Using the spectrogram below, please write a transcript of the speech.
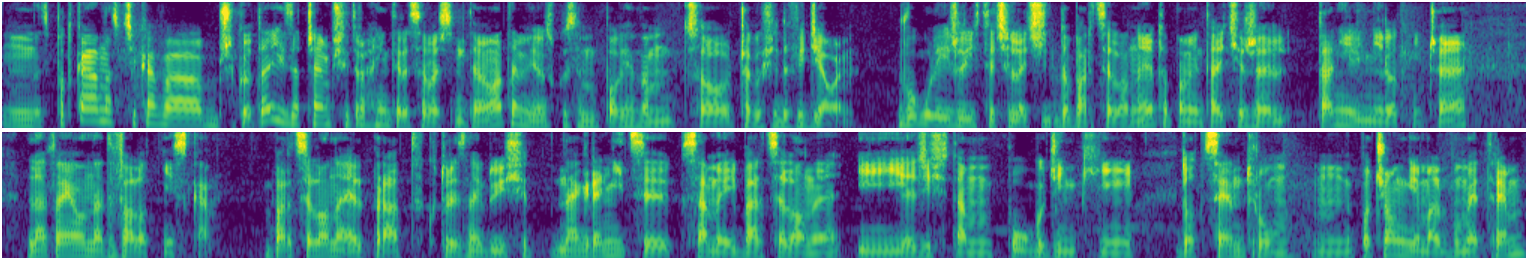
Mm, spotkała nas ciekawa przygoda i zacząłem się trochę interesować tym tematem, w związku z tym powiem wam, co, czego się dowiedziałem. W ogóle, jeżeli chcecie lecieć do Barcelony, to pamiętajcie, że tanie linie lotnicze latają na dwa lotniska. Barcelona El Prat, który znajduje się na granicy samej Barcelony i jedzie się tam pół godzinki do centrum mm, pociągiem albo metrem,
